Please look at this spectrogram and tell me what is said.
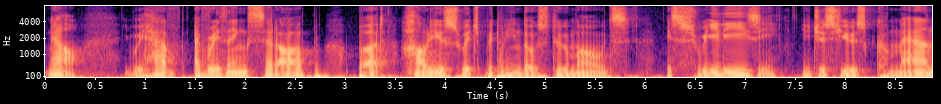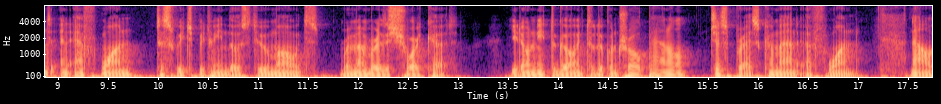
Now we have everything set up, but how do you switch between those two modes? It's really easy. You just use Command and F1 to switch between those two modes. Remember the shortcut. You don't need to go into the control panel, just press Command F1. Now,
